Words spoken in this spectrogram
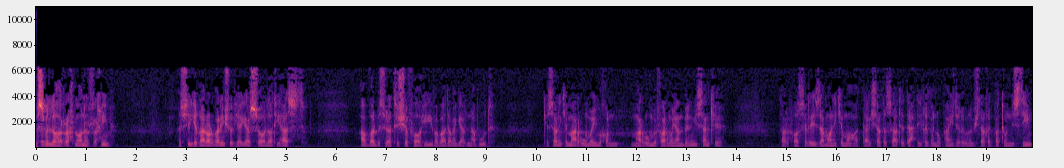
بسم الله الرحمن الرحیم. مثل اینکه قرار بر این شد که اگر سوالاتی هست اول به صورت شفاهی و بعدم اگر نبود کسانی که مرقومه می‌خوان مرقوم بفرمایند بنویسن که در فاصله زمانی که ما حتی اکثر تا ساعت ده دقیقه به نو پنج دقیقه به بیشتر خدمتون نیستیم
